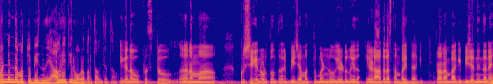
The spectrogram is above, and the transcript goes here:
ಮಣ್ಣಿಂದ ಮತ್ತು ಬೀಜದಿಂದ ಯಾವ ರೀತಿ ರೋಗಗಳು ಬರ್ತಾವೆ ಅಂತ ಹೇಳ್ತಾವೆ? ಈಗ ನಾವು ಫಸ್ಟು ನಮ್ಮ ಕೃಷಿಗೆ ನೋಡ್ತು ಅಂತಂದ್ರೆ ಬೀಜ ಮತ್ತು ಮಣ್ಣು ಎರಡೂ ಎರಡು ಆಧಾರ ಸ್ತಂಭ ಇದ್ದಾಗಿ. ಪ್ರಾರಂಭ ಆಗಿ ಬೀಜದಿಂದನೇ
